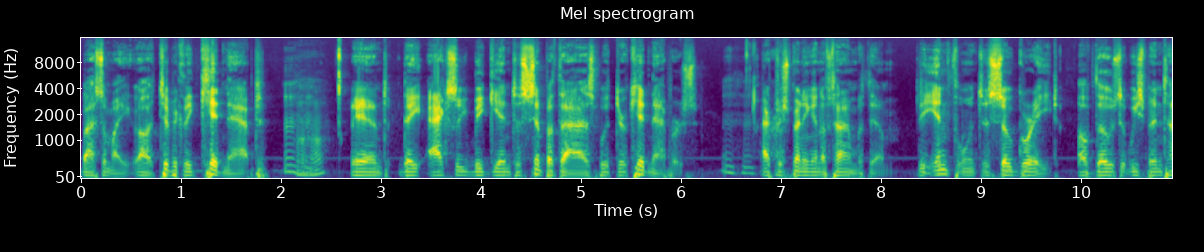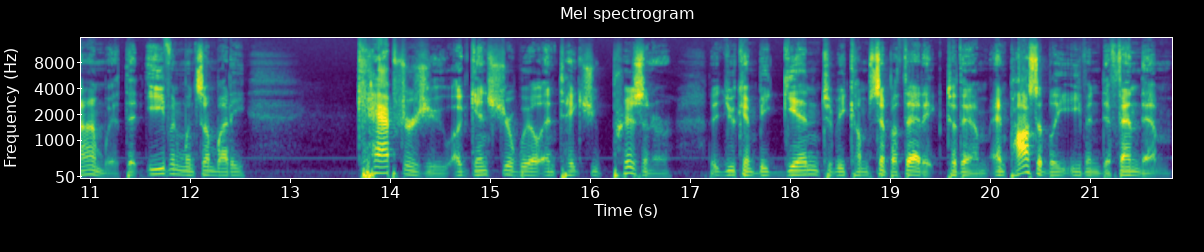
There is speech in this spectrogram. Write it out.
by somebody, uh, typically kidnapped, and they actually begin to sympathize with their kidnappers after spending enough time with them. The influence is so great of those that we spend time with that even when somebody captures you against your will and takes you prisoner, that you can begin to become sympathetic to them and possibly even defend them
